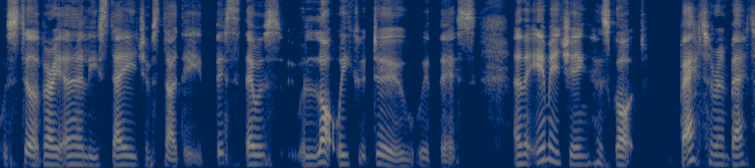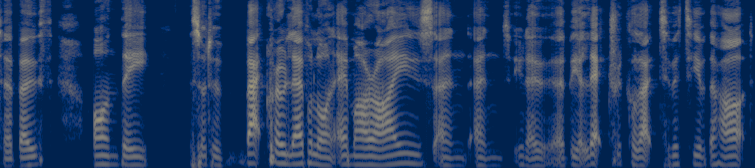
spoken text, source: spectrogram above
was still a very early stage of study. This there was a lot we could do with this. And the imaging has got better and better, both on the sort of macro level on MRIs and and you know uh, the electrical activity of the heart,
